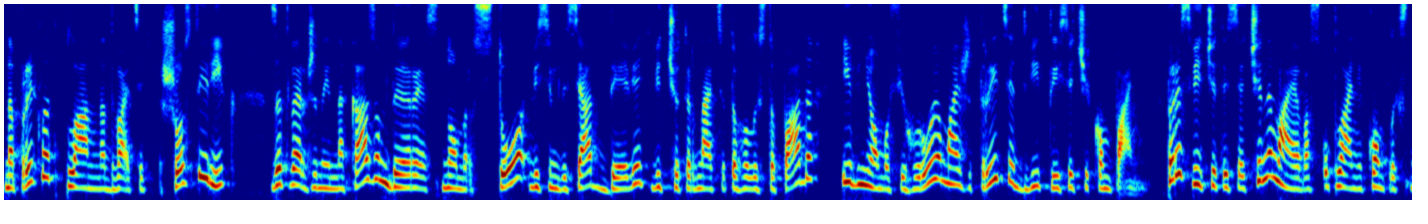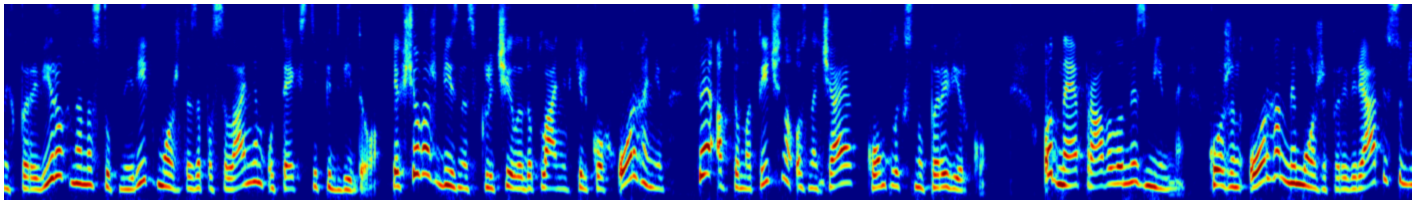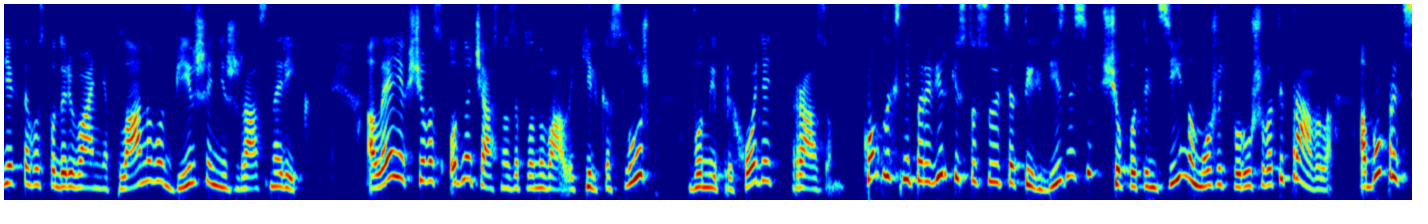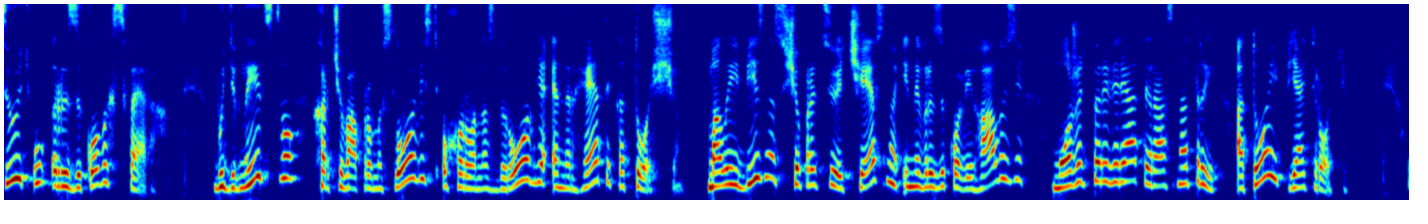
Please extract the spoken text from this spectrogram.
Наприклад, план на 26 рік затверджений наказом ДРС номер 189 від 14 листопада, і в ньому фігурує майже 32 тисячі компаній. Пересвідчитися, чи немає вас у плані комплексних перевірок на наступний рік, можете за посиланням у тексті під відео. Якщо ваш бізнес включили до планів кількох органів, це автоматично означає комплексну перевірку. Одне правило незмінне: кожен орган не може перевіряти суб'єкта господарювання планово більше ніж раз на рік. Але якщо вас одночасно запланували кілька служб, вони приходять разом. Комплексні перевірки стосуються тих бізнесів, що потенційно можуть порушувати правила або працюють у ризикових сферах: будівництво, харчова промисловість, охорона здоров'я, енергетика тощо. Малий бізнес, що працює чесно і не в ризиковій галузі, можуть перевіряти раз на три, а то й 5 років.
